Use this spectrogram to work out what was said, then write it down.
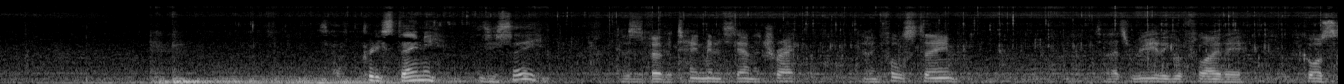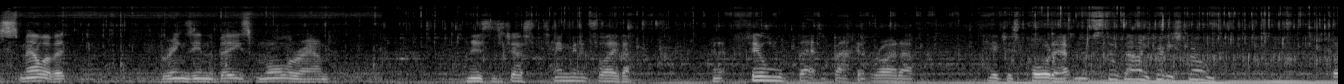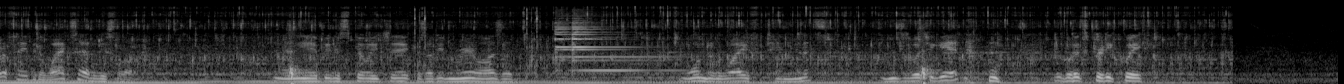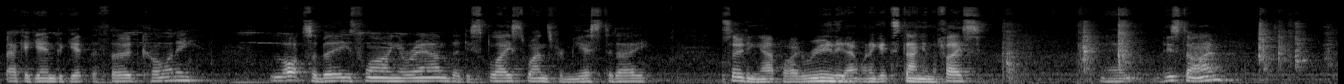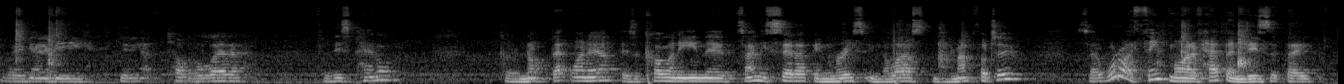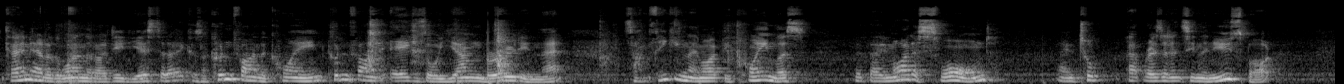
Pretty steamy, as you see. This is further 10 minutes down the track, going full steam. So that's really good flow there. Of course, the smell of it brings in the bees from all around. And this is just 10 minutes later, and it filled that bucket right up it just poured out and it's still going pretty strong. Got a fair bit of wax out of this lot. And then, yeah, a bit of spillage there because I didn't realise I'd wandered away for 10 minutes. And this is what you get. it works pretty quick. Back again to get the third colony. Lots of bees flying around, the displaced ones from yesterday. Suiting up, I really don't want to get stung in the face. And this time, we're going to be getting up the top of the ladder for this panel. Got to knock that one out. There's a colony in there that's only set up in, in the last month or two. So what I think might have happened is that they came out of the one that I did yesterday because I couldn't find the queen, couldn't find eggs or young brood in that. So I'm thinking they might be queenless, that they might have swarmed and took up residence in the new spot.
